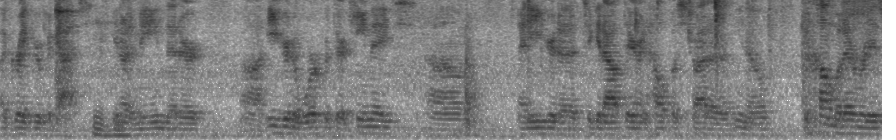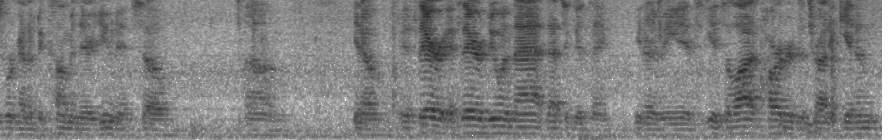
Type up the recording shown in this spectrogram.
a great group of guys. Mm-hmm. You know what I mean? That are uh, eager to work with their teammates um, and eager to, to get out there and help us try to you know become whatever it is we're going to become in their unit. So. Um, you know, if they're if they're doing that, that's a good thing. You know what I mean? It's it's a lot harder to try to get them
